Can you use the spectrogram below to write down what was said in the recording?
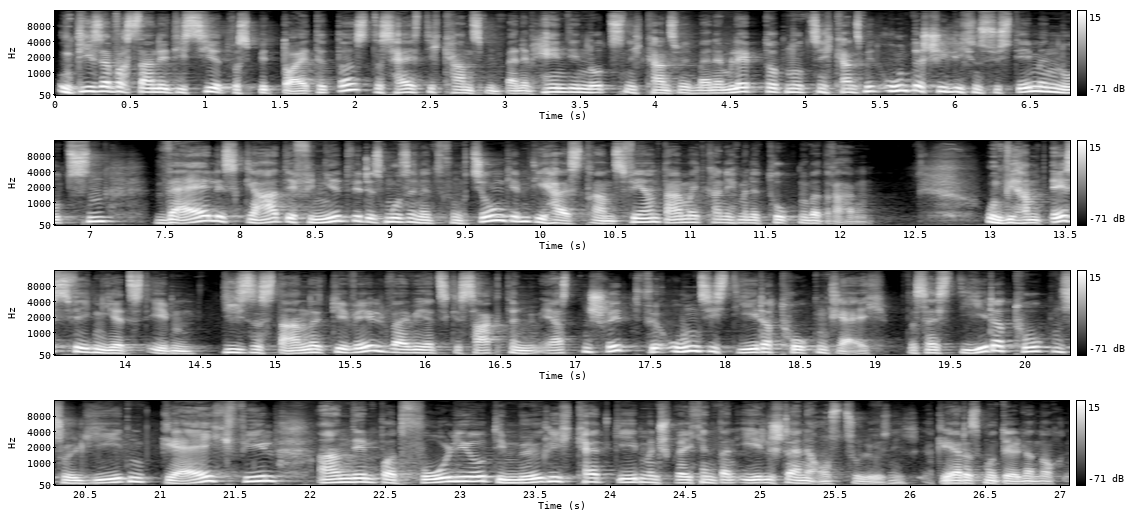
Und die ist einfach standardisiert. Was bedeutet das? Das heißt, ich kann es mit meinem Handy nutzen, ich kann es mit meinem Laptop nutzen, ich kann es mit unterschiedlichen Systemen nutzen, weil es klar definiert wird, es muss eine Funktion geben, die heißt Transfer und damit kann ich meine Token übertragen. Und wir haben deswegen jetzt eben diesen Standard gewählt, weil wir jetzt gesagt haben im ersten Schritt, für uns ist jeder Token gleich. Das heißt, jeder Token soll jedem gleich viel an dem Portfolio die Möglichkeit geben, entsprechend dann Edelsteine auszulösen. Ich erkläre das Modell dann noch äh,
